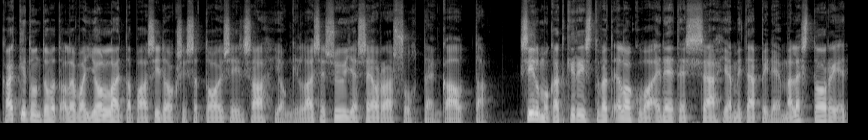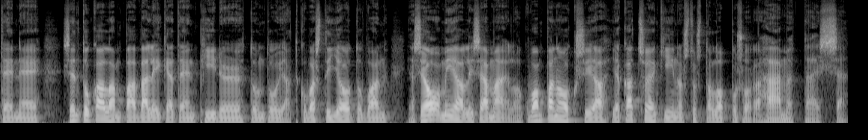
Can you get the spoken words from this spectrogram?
kaikki tuntuvat olevan jollain tapaa sidoksissa toisiinsa jonkinlaisen syy- ja seuraussuhteen kautta. Silmukat kiristyvät elokuva edetessä, ja mitä pidemmälle story etenee, sen tukalampaa välikäteen Peter tuntuu jatkuvasti joutuvan, ja se on omiaan lisäämään elokuvan panoksia ja katsojen kiinnostusta loppusuora hämöttäessä.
